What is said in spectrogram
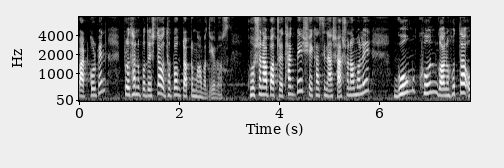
পাঠ করবেন প্রধান উপদেষ্টা অধ্যাপক ডক্টর মোহাম্মদ ইউনুস। ঘোষণাপত্রে থাকবে শেখ হাসিনা শাসনামলে গুম, খুন, গণহত্যা ও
